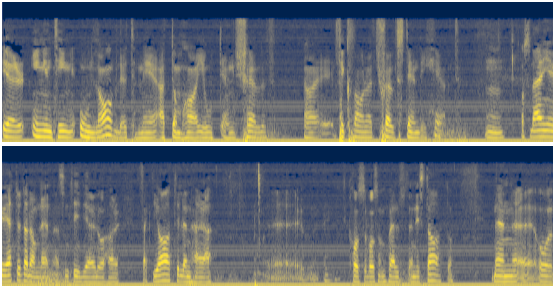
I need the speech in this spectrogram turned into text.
är ingenting olagligt med att de har gjort en själv, uh, förklarat självständighet. Mm. Och Sverige är ju ett av de länder som tidigare då har sagt ja till den här eh, Kosovo som självständig stat. Då. Men och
